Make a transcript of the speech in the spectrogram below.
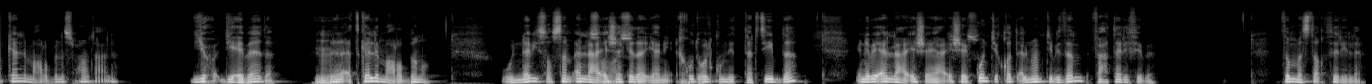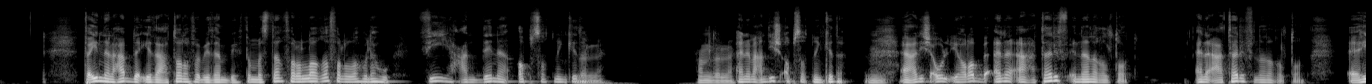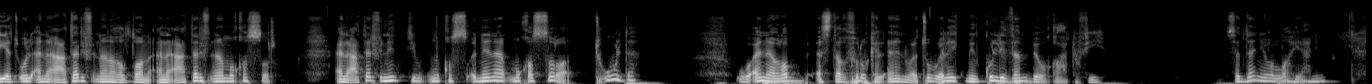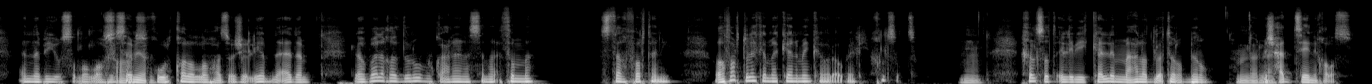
بنتكلم مع ربنا سبحانه وتعالى. دي دي عبادة. إن. أنا أتكلم مع ربنا. والنبي صلى الله عليه وسلم قال لعائشة كده يعني خدوا بالكم من الترتيب ده. النبي قال لعائشة يا عائشة كنت قد ألممت بذنب فاعترفي به. ثم استغفري الله. فإن العبد إذا اعترف بذنبه ثم استغفر الله غفر الله له. في عندنا أبسط من كده. الحمد لله. أنا ما عنديش أبسط من كده. أنا ما عنديش أقول يا رب أنا أعترف إن أنا غلطان. أنا أعترف إن أنا غلطان. آه، هي تقول أنا أعترف إن أنا غلطان أنا أعترف إن أنا مقصر. أنا أعترف إن انت مقص... إن أنا مقصرة. تقول ده. وأنا يا رب أستغفرك الآن وأتوب إليك من كل ذنب وقعت فيه. صدقني والله يعني النبي صلى الله عليه وسلم. يقول قال الله عز وجل يا ابن آدم لو بلغت ذنوبك عنان السماء ثم استغفرتني غفرت لك ما كان منك ولا ابالي خلصت. خلصت اللي بيتكلم معانا دلوقتي ربنا. الحمد لله. مش حد تاني خلاص.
